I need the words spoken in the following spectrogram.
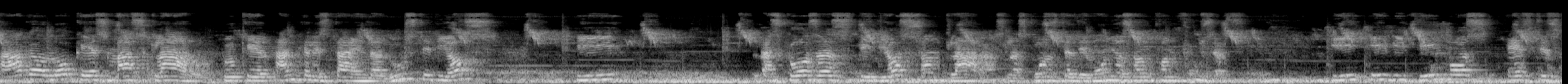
haga lo que es más claro, porque el ángel está en la luz de Dios y las cosas de Dios son claras, las cosas del demonio son confusas. Y evitemos estos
